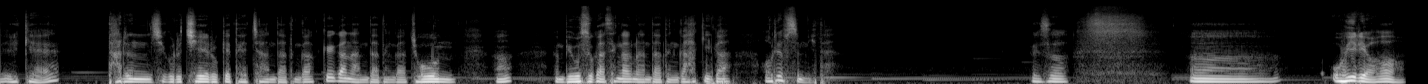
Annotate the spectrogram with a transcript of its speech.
이렇게 다른 식으로 지혜롭게 대처한다든가 꾀가 난다든가 좋은 어? 묘수가 생각난다든가 하기가 어렵습니다. 그래서 어, 오히려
